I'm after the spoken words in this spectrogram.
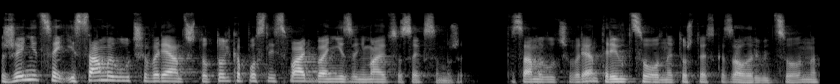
женятся, и самый лучший вариант, что только после свадьбы они занимаются сексом уже. Это самый лучший вариант, революционный, то, что я сказал, революционно.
